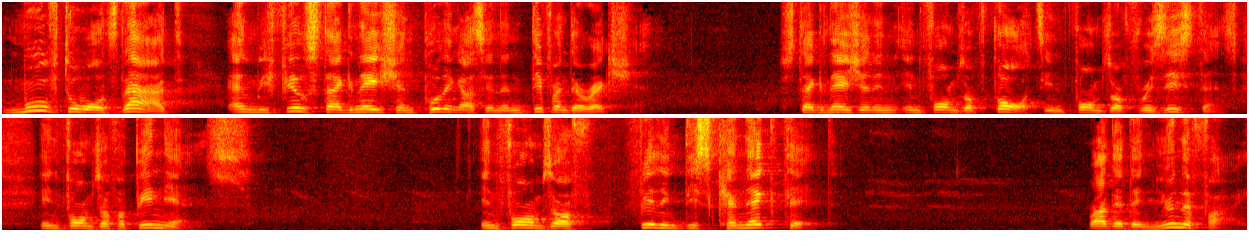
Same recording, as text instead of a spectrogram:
move towards that and we feel stagnation pulling us in a different direction. Stagnation in, in forms of thoughts, in forms of resistance, in forms of opinions, in forms of feeling disconnected rather than unified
